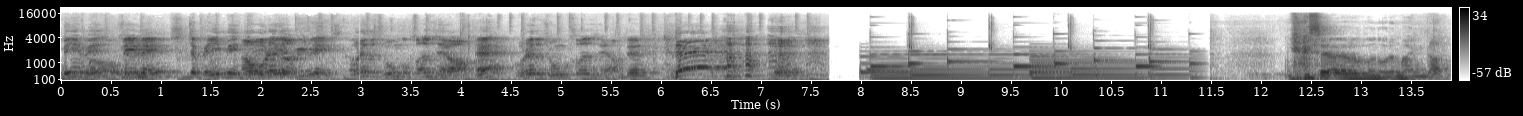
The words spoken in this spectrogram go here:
매일 매일? 매일 매일. 진짜 매일 매일. 아, 올해도 매일. 올해도 좋은 곡 써주세요. 네? 올해도 좋은 곡 써주세요. 네. 안녕하세요 여러분 오랜만입니다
